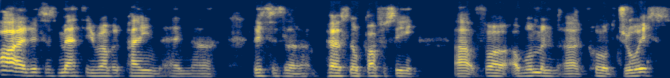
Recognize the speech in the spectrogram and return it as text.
Hi, this is Matthew Robert Payne, and uh, this is a personal prophecy uh, for a woman uh, called Joyce.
